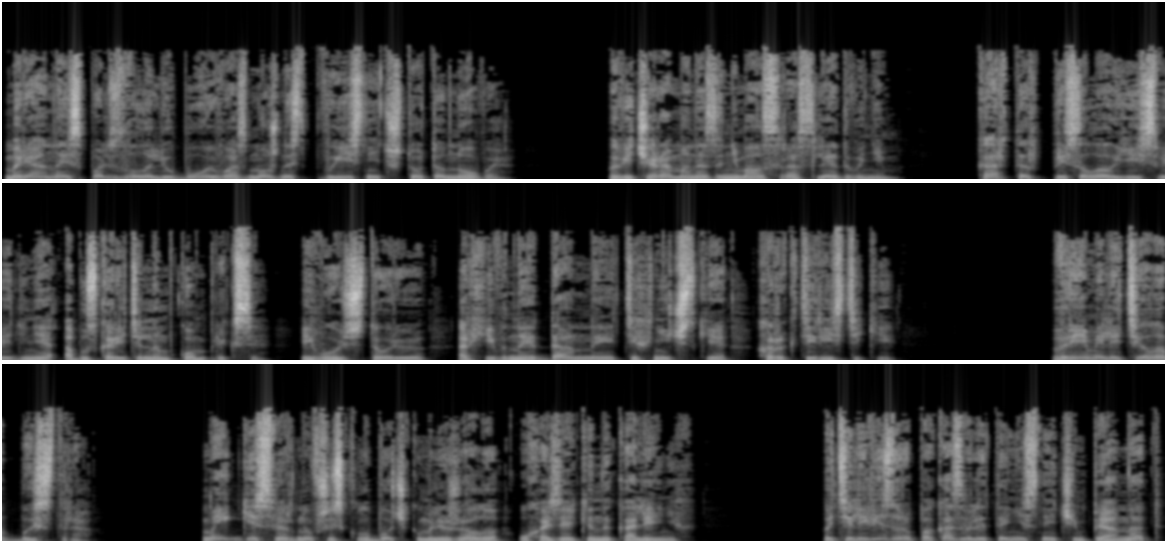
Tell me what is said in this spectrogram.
Марианна использовала любую возможность выяснить что-то новое. По вечерам она занималась расследованием. Картер присылал ей сведения об ускорительном комплексе, его историю, архивные данные, технические характеристики. Время летело быстро. Мэгги, свернувшись клубочком, лежала у хозяйки на коленях. По телевизору показывали теннисный чемпионат,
